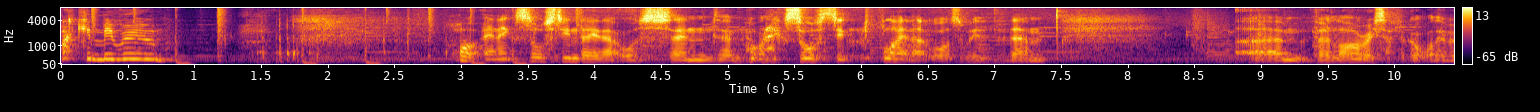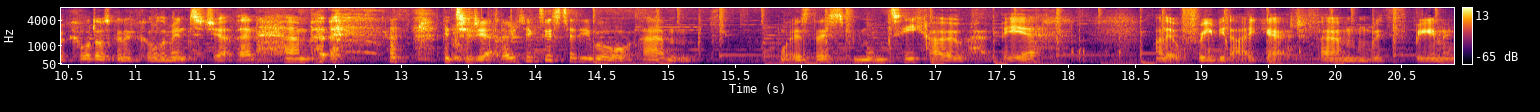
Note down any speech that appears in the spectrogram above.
Back in my room. What an exhausting day that was, and um, what an exhausting flight that was with um, um, Volaris. I forgot what they were called. I was going to call them Interjet then, um, but Interjet don't exist anymore. Um, what is this? Montejo beer. My little freebie that I get um, with being a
